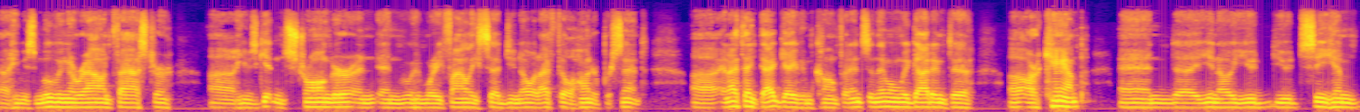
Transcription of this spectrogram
Uh, he was moving around faster. Uh, he was getting stronger, and and where he finally said, "You know what? I feel 100 percent," uh, and I think that gave him confidence. And then when we got into uh, our camp, and uh, you know, you'd you'd see him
